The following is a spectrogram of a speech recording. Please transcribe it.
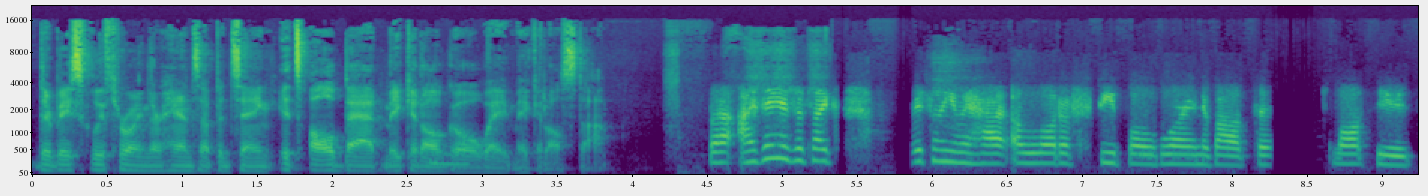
they're basically throwing their hands up and saying, it's all bad, make it all go away, make it all stop. But I think it's just like recently we had a lot of people worrying about the lawsuits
